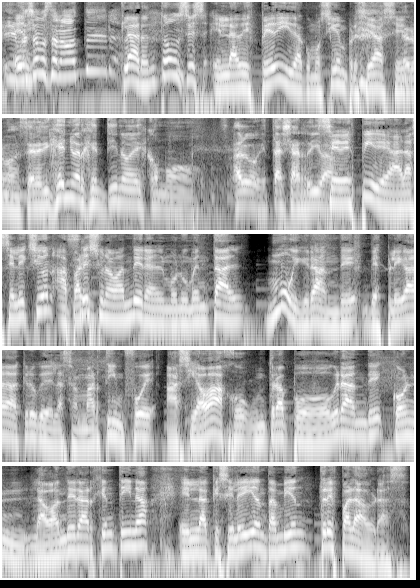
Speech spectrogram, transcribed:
Y vayamos a la bandera. claro, entonces en la despedida, como siempre se hace, Hermoso. El ingenio argentino es como algo que está allá arriba. se despide a la selección, aparece una bandera en el Monumental, muy grande, desplegada creo que de la San Martín fue hacia abajo, un trapo grande, con la bandera argentina, en la que se leían también tres palabras.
